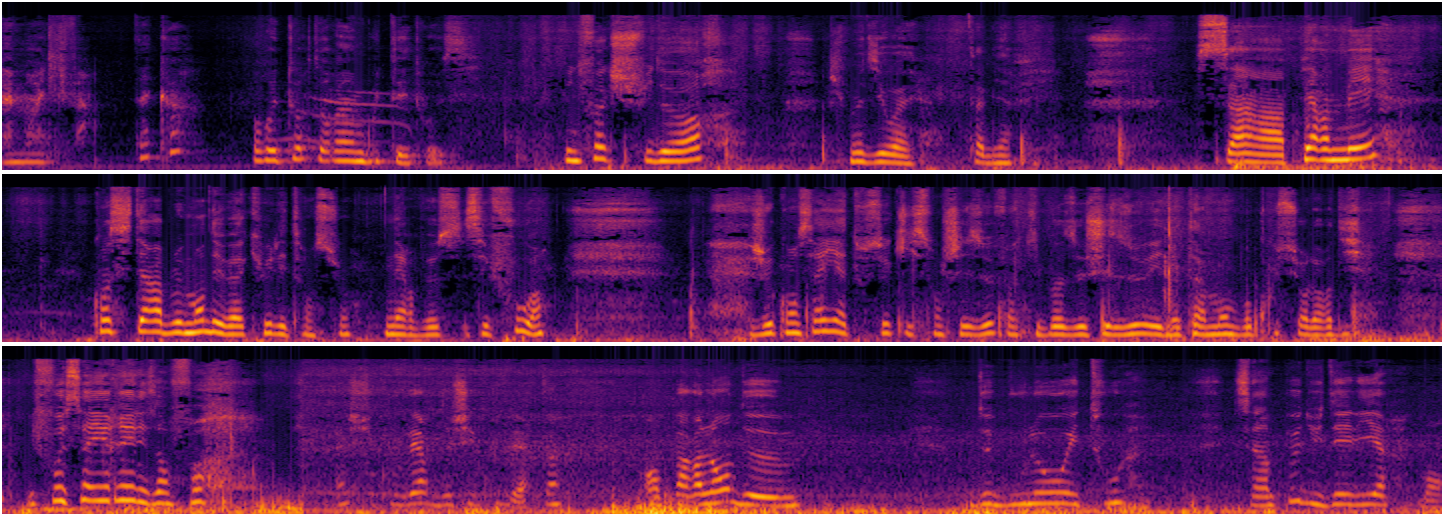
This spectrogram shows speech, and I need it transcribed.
Maman, elle y va, d'accord Au retour, t'auras un goûter, toi aussi. Une fois que je suis dehors, je me dis, ouais, t'as bien fait. Ça permet considérablement d'évacuer les tensions nerveuses. C'est fou, hein Je conseille à tous ceux qui sont chez eux, enfin qui bossent de chez eux, et notamment beaucoup sur l'ordi. Il faut s'aérer, les enfants. Ah, je suis couverte de chez couverte. Hein. En parlant de, de boulot et tout, c'est un peu du délire. Bon,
